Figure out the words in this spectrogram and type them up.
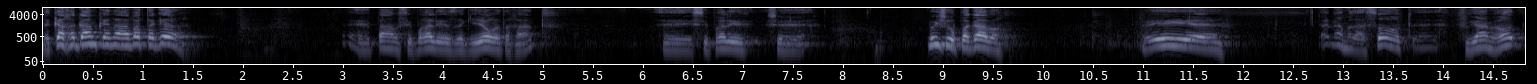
אה, וככה גם כן אהבת הגר. אה, פעם סיפרה לי איזה גיורת אחת, אה, סיפרה לי שמישהו פגע בה, והיא, לא יודע מה לעשות, נפגעה מאוד,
